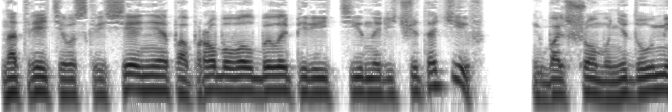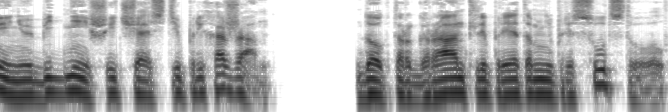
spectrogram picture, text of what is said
на третье воскресенье попробовал было перейти на речитатив, к большому недоумению беднейшей части прихожан. Доктор Грантли при этом не присутствовал,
